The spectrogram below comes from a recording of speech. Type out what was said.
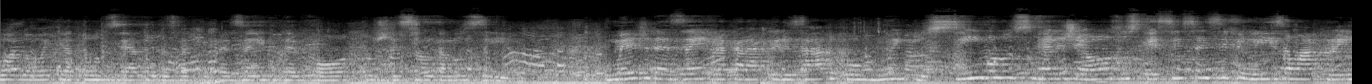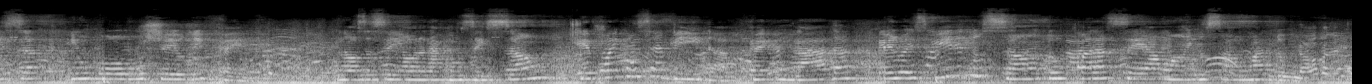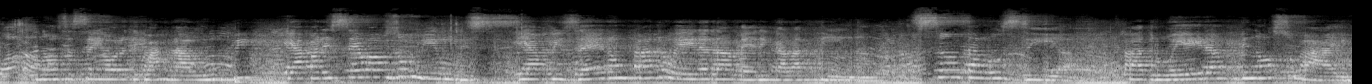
Boa noite a todos e a todas aqui presentes, devotos de Santa Luzia. O mês de dezembro é caracterizado por muitos símbolos religiosos que se sensibilizam à crença de um povo cheio de fé. Nossa Senhora da Conceição, que foi concebida, fecundada pelo Espírito Santo para ser Salvador. Nossa Senhora de Guadalupe, que apareceu aos humildes e a fizeram padroeira da América Latina. Santa Luzia, padroeira de nosso bairro,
